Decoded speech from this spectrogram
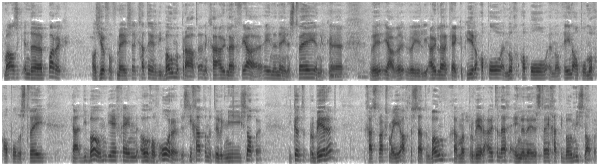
Maar als ik in de park als juf of meester, ik ga tegen die bomen praten en ik ga uitleggen van ja, 1 en 1 is 2 en ik uh, wil, ja, wil, jullie uitleggen, kijk ik heb hier een appel en nog appel en dan één appel, nog appel, dat is 2. Ja, die boom die heeft geen ogen of oren, dus die gaat dan natuurlijk niet snappen. Je kunt het proberen, ga straks maar hierachter staat een boom, ga maar proberen uit te leggen, 1 en 1 is 2, gaat die boom niet snappen.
